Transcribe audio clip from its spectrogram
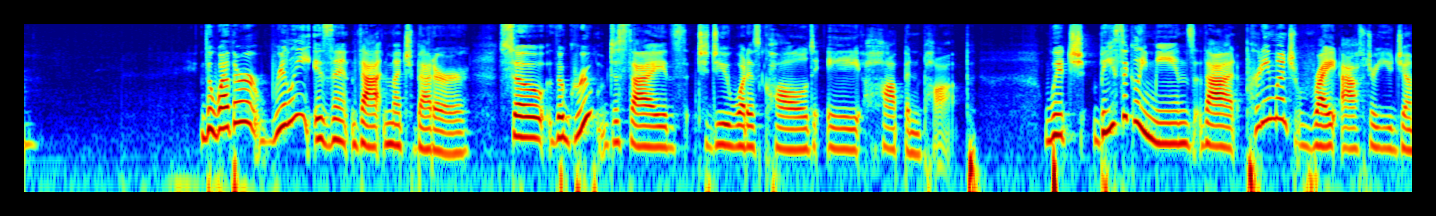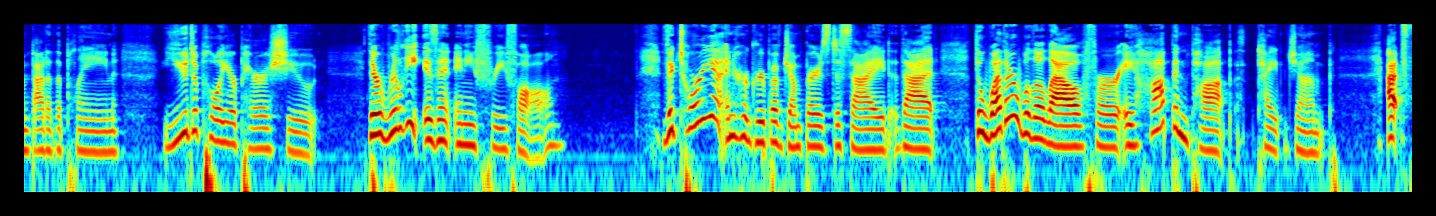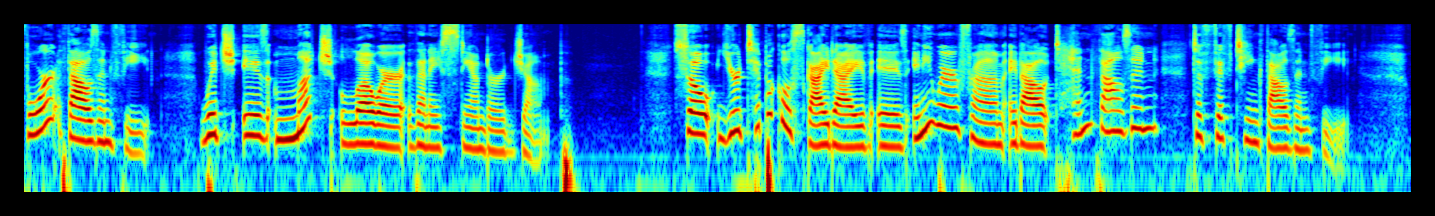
The weather really isn't that much better, so the group decides to do what is called a hop and pop, which basically means that pretty much right after you jump out of the plane, you deploy your parachute. There really isn't any free fall. Victoria and her group of jumpers decide that the weather will allow for a hop and pop type jump at 4,000 feet which is much lower than a standard jump. So, your typical skydive is anywhere from about 10,000 to 15,000 feet,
